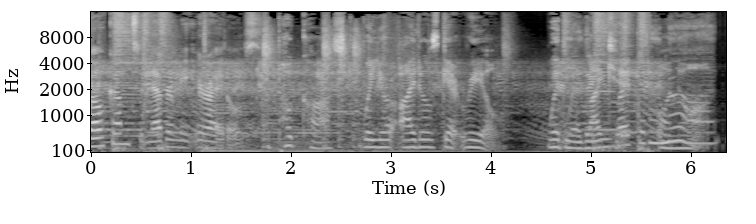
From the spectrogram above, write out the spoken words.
Welcome to Never Meet Your Idols. a podcast where your idols get real, whether, you, like, it or not.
